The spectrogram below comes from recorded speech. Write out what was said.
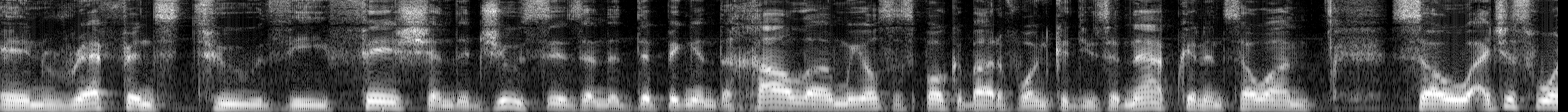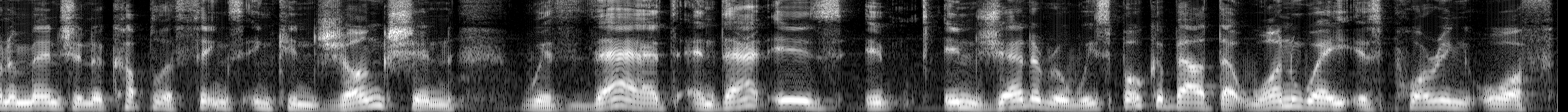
in reference to the fish and the juices and the dipping in the challah, and we also spoke about if one could use a napkin and so on. So I just want to mention a couple of things in conjunction with that, and that is, in general, we spoke about that one way is pouring off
